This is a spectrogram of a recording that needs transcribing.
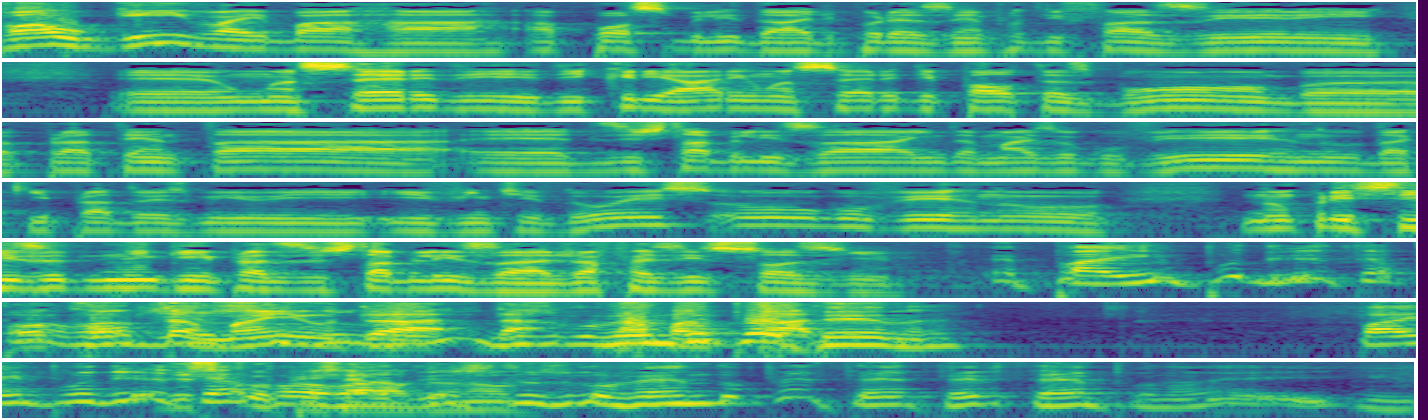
alguém vai barrar a possibilidade, por exemplo, de fazerem é, uma série de, de criarem uma série de pautas bomba para tentar desestabilizar ainda mais o governo daqui para 2022? Ou o governo não precisa de ninguém para desestabilizar, já faz isso sozinho? É, Paim poderia ter aprovado o tamanho da, dos da, governos do PT, né? Paim podia Desculpe, ter aprovado Geraldo, isso dos governos do PT, teve tempo, não é? E,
